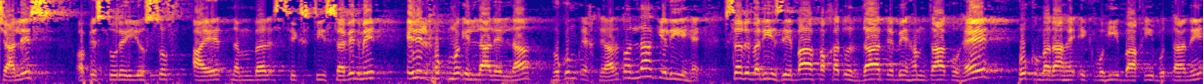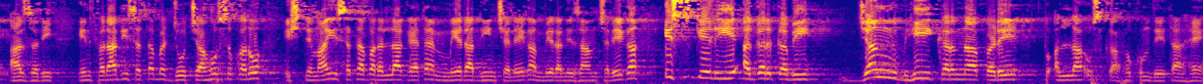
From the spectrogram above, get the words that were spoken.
چالیس اور پھر سورہ یوسف آیت نمبر سکسٹی سیون میں ان الحکم اللہ للہ حکم کا اختیار تو اللہ کے لیے ہے۔ سربری زیبا فقط الذات بے ہمتا کو ہے حکم راہ ایک وہی باقی بتانے آزری انفرادی سطح پر جو چاہو سو کرو، اجتماعی سطح پر اللہ کہتا ہے، میرا دین چلے گا، میرا نظام چلے گا۔ اس کے لیے اگر کبھی جنگ بھی کرنا پڑے تو اللہ اس کا حکم دیتا ہے۔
